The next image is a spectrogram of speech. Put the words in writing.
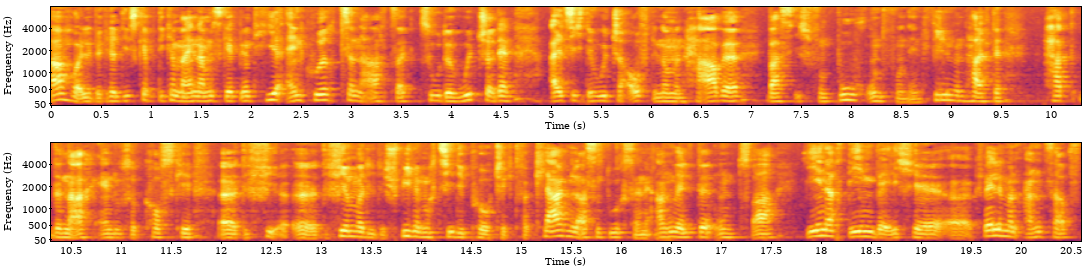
Ahoi, liebe Kreativskeptiker, mein Name ist Gabby und hier ein kurzer Nachtrag zu The Witcher, denn als ich The Witcher aufgenommen habe, was ich vom Buch und von den Filmen halte, hat danach Andrew Sapkowski äh, die, äh, die, Firma, die die Spiele macht, CD Projekt verklagen lassen durch seine Anwälte und zwar je nachdem, welche äh, Quelle man anzapft,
